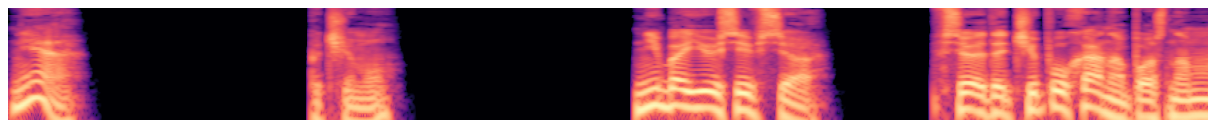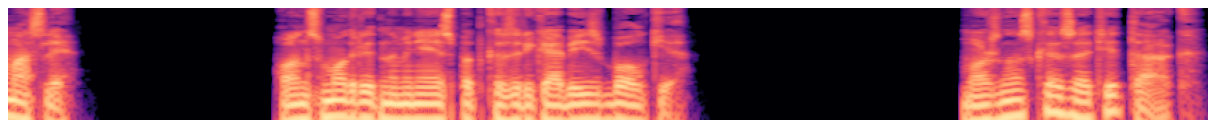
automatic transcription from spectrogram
«Не». «Почему?» «Не боюсь и все. Все это чепуха на постном масле». Он смотрит на меня из-под козырька бейсболки. Можно сказать и так.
